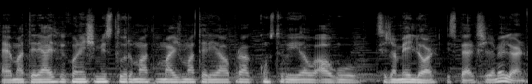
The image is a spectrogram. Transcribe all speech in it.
É materiais que quando a gente mistura ma- mais de material para construir al- algo que seja melhor. Espero que seja melhor, né?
